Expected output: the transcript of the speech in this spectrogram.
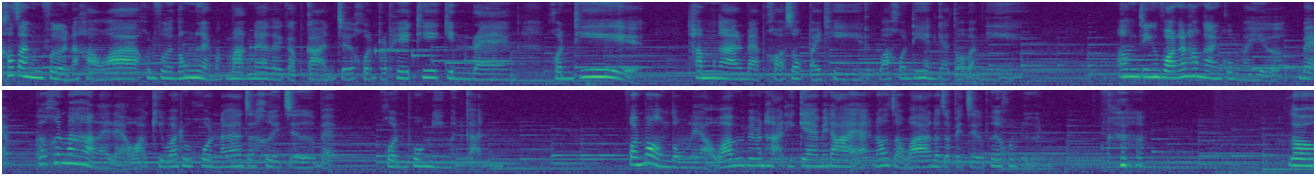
เข้าใจคุณเฟิร์นนะคะว่าคุณเฟิร์นต้องเหนื่อยมากๆแน่เลยกับการเจอคนประเภทที่กินแรง คนที่ ทำงานแบบขอส่งไปที หรือว่าคนที่เห็นแก่ตัวแบบนี้เอาจริงฟอนก็ทำงานกลุ่มมาเยอะ แบบก็ขึ้นมาหาลัยแล้วอะคิดว่าทุกคนน่าจะเคยเจอแบบคนพวกนี้เหมือนกันฟอนบอกตรงๆเลยอะว่ามันเป็นปัญหาที่แก้ไม่ได้อะนอกจากว่าเราจะไปเจอเพื่อนคนอื่นแล้ว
